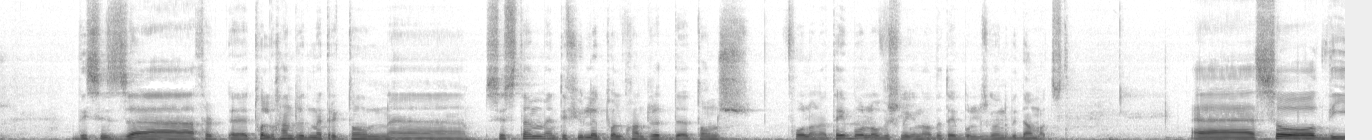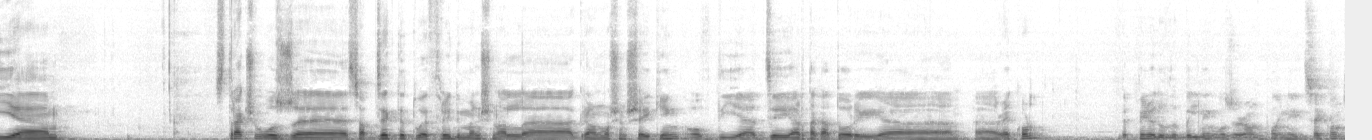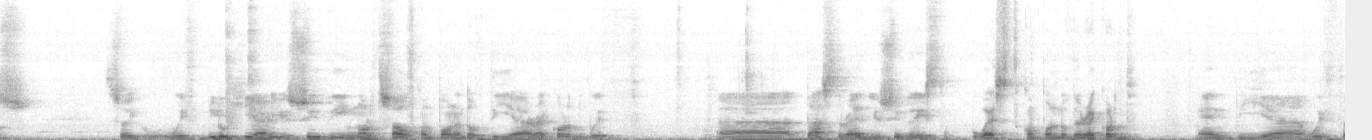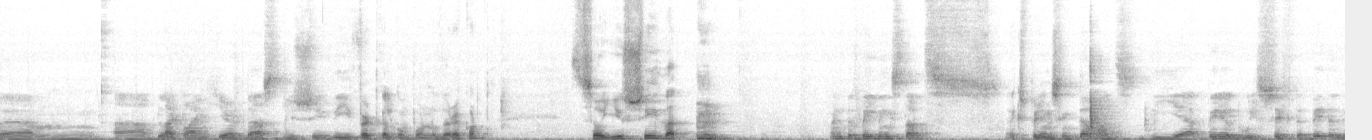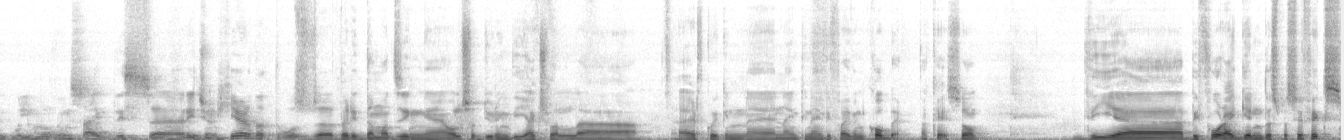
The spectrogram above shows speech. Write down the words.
this is a 1200 metric ton uh, system, and if you let 1200 uh, tons fall on a table, obviously, you know, the table is going to be damaged. Uh, so the um, structure was uh, subjected to a three-dimensional uh, ground motion shaking of the uh, J.R. Takatori uh, uh, record. The period of the building was around 0.8 seconds. So with blue here, you see the north-south component of the uh, record. With dust red, you see the east-west component of the record and the uh, with um, uh, black line here, dust, you see the vertical component of the record. So you see that when the building starts experiencing damage, the uh, period will shift a bit and it will move inside this uh, region here that was uh, very damaging uh, also during the actual earthquake in 1995 in Kobe. Okay, so the before I get into the specifics,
